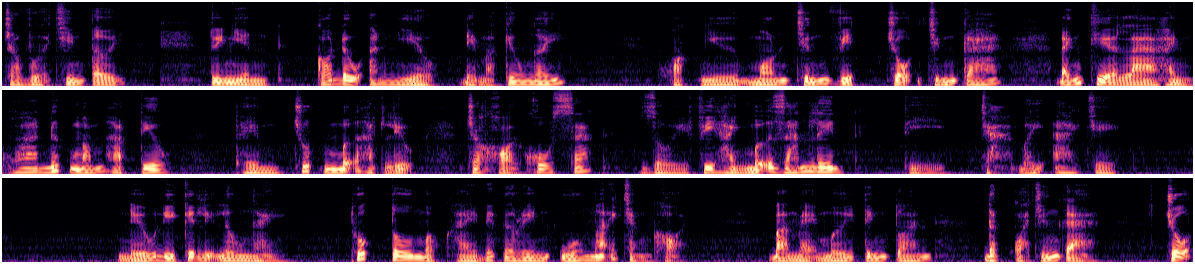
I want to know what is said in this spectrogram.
cho vừa chín tới. Tuy nhiên, có đâu ăn nhiều để mà kêu ngấy. Hoặc như món trứng vịt trộn trứng cá, đánh thìa là hành hoa nước mắm hạt tiêu, thêm chút mỡ hạt liệu cho khỏi khô xác rồi phi hành mỡ rán lên thì chả mấy ai chê. Nếu đi kết lị lâu ngày, thuốc tô mộc hay beperin uống mãi chẳng khỏi. Bà mẹ mới tính toán đập quả trứng gà, trộn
